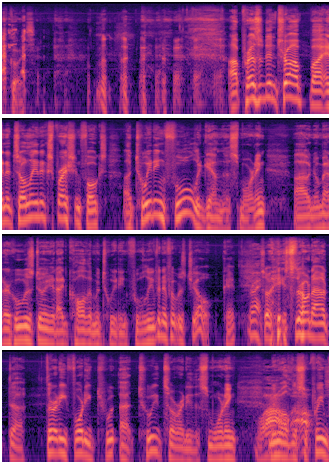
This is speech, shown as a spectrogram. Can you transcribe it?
of course. Uh, President Trump, uh, and it's only an expression, folks, a tweeting fool again this morning. Uh, no matter who was doing it, I'd call them a tweeting fool, even if it was Joe. Okay, Right. So he's thrown out uh, 30, 40 tw- uh, tweets already this morning. Wow, Meanwhile, the wow. Supreme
